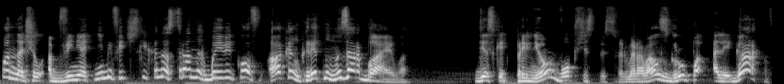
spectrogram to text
Он начал обвинять не мифических иностранных боевиков, а конкретно Назарбаева. Дескать, при нем в обществе сформировалась группа олигархов,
